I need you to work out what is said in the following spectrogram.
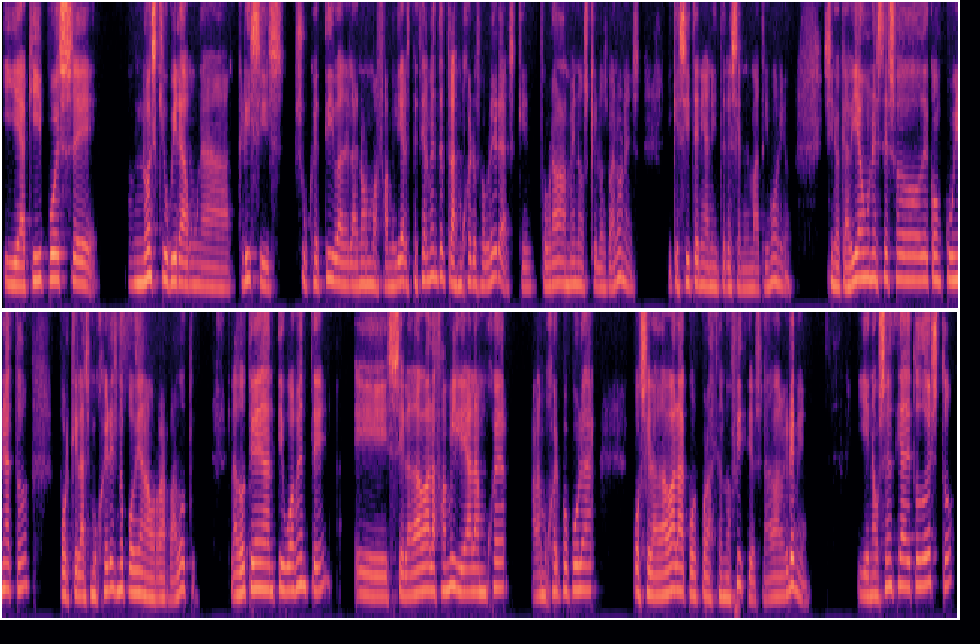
Y aquí, pues, eh, no es que hubiera una crisis subjetiva de la norma familiar, especialmente entre las mujeres obreras, que cobraban menos que los varones y que sí tenían interés en el matrimonio, sino que había un exceso de concubinato porque las mujeres no podían ahorrar la dote. La dote antiguamente eh, se la daba a la familia, a la mujer, a la mujer popular, o se la daba a la corporación de oficios, se la daba al gremio. Y en ausencia de todo esto,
